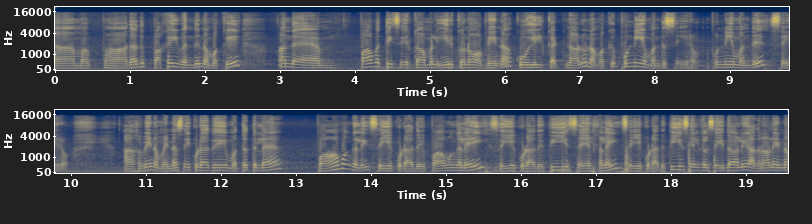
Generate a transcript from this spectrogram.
நாம் அதாவது பகை வந்து நமக்கு அந்த பாவத்தை சேர்க்காமல் இருக்கணும் அப்படின்னா கோயில் கட்டினாலும் நமக்கு புண்ணியம் வந்து சேரும். புண்ணியம் வந்து சேரும். ஆகவே நம்ம என்ன செய்யக்கூடாது? மொத்தத்தில் பாவங்களை செய்யக்கூடாது. பாவங்களை செய்யக்கூடாது. தீய செயல்களை செய்யக்கூடாது. தீய செயல்கள் செய்தாலே அதனால் என்ன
